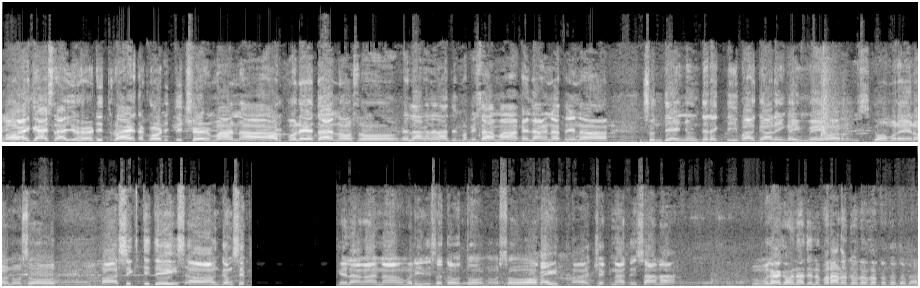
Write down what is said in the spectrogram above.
Okay guys, uh, you heard it right according to Chairman uh, Arboleda, no? So, kailangan na natin makisama, kailangan natin na sundin yung direktiba galing kay Mayor Isko Moreno, no? So, uh, 60 days uh, hanggang September kailangan na malinis na daw to, no? So, okay, uh, check natin sana. Kung magagawa natin ng to, to, to, to, to, to.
